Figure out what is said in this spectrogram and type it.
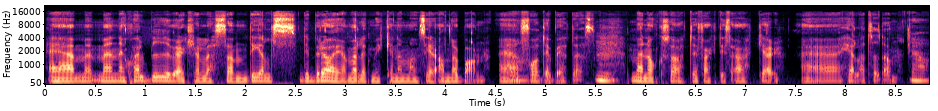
Ehm, men en själv blir ju verkligen ledsen. Dels, det berör ju en väldigt mycket när man ser andra barn eh, Ja. få diabetes, Mm. men också att det faktiskt ökar eh, hela tiden. Ja.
